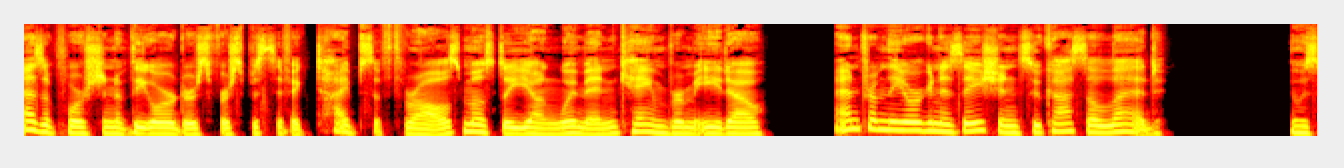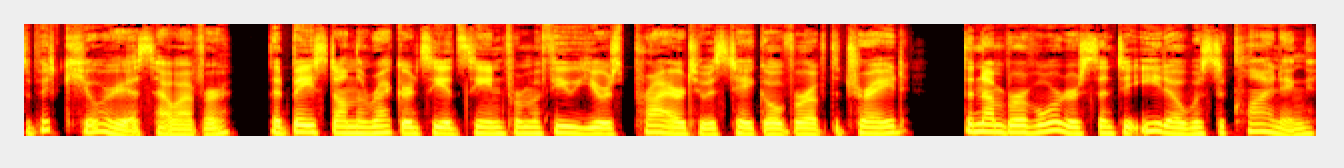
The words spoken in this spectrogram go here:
as a portion of the orders for specific types of thralls, mostly young women, came from Edo, and from the organization Tsukasa led. It was a bit curious, however, that based on the records he had seen from a few years prior to his takeover of the trade, the number of orders sent to Edo was declining.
